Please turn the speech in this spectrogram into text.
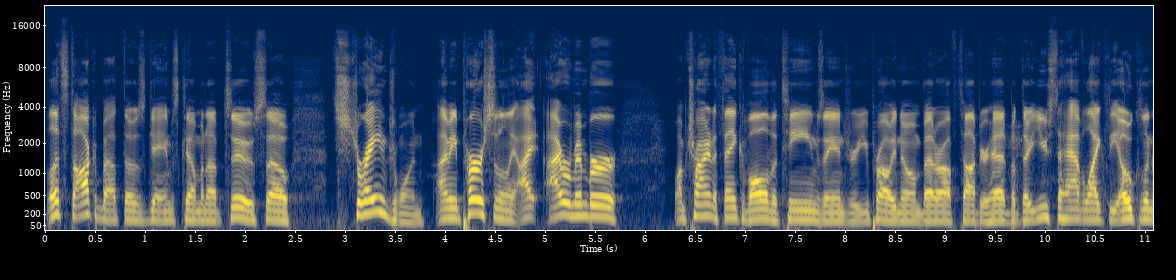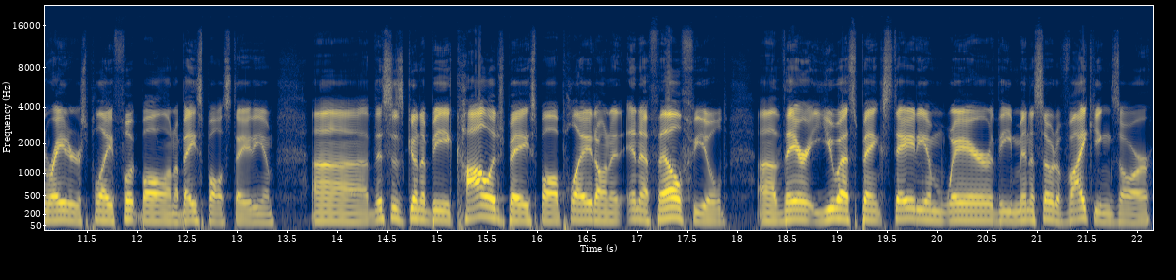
let's talk about those games coming up too. So, strange one. I mean, personally, I I remember. Well, I'm trying to think of all the teams, Andrew. You probably know them better off the top of your head, but they used to have like the Oakland Raiders play football on a baseball stadium. Uh, this is going to be college baseball played on an NFL field uh, there at U.S. Bank Stadium, where the Minnesota Vikings are.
